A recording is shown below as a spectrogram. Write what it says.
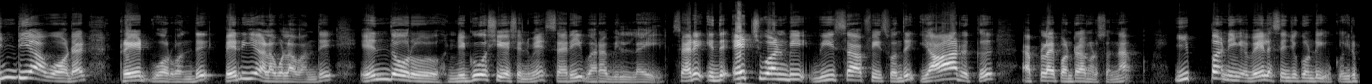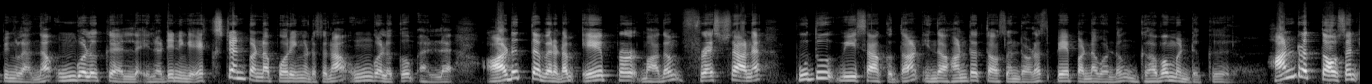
இந்தியாவோட ட்ரேட் வார் வந்து பெரிய அளவில் வந்து எந்த ஒரு நெகோசியேஷனுமே சரி வரவில்லை. சரி இந்த H one B visa fees வந்து யாருக்கு அப்ளை பண்ணுறாங்கன்னு சொன்னால் இப்போ நீங்கள் வேலை செஞ்சு கொண்டு இருப்பீங்களா இருந்தால் உங்களுக்கு அல்ல. இல்லாட்டி நீங்கள் எக்ஸ்டெண்ட் பண்ண போகிறீங்கன்னு சொன்னால் உங்களுக்கும் அல்ல. அடுத்த வருடம் ஏப்ரல் மாதம் ஃப்ரெஷ்ஷான புது விசாக்கு தான் இந்த ஹண்ட்ரட் தௌசண்ட் டாலர்ஸ் பே பண்ண வேண்டும் கவர்மெண்ட்டுக்கு ஹண்ட்ரட் தௌசண்ட்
